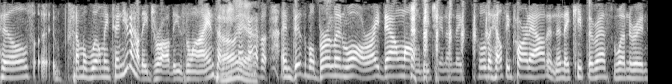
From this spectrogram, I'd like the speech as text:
Hills, uh, some of Wilmington. You know how they draw these lines. I mean, Oh, in fact, yeah. I have an invisible Berlin Wall right down Long Beach, you know, and they pull the healthy part out, and then they keep the rest wondering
